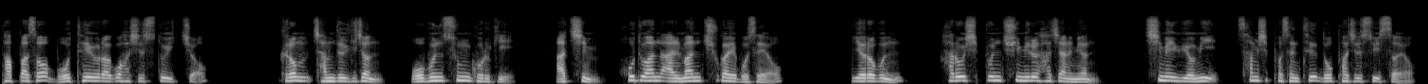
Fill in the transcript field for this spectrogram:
바빠서 못해요라고 하실 수도 있죠. 그럼 잠들기 전 5분 숨 고르기, 아침 호두 한 알만 추가해 보세요. 여러분, 하루 10분 취미를 하지 않으면 치매 위험이 30% 높아질 수 있어요.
